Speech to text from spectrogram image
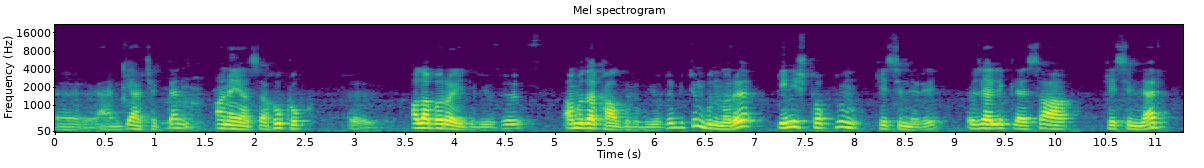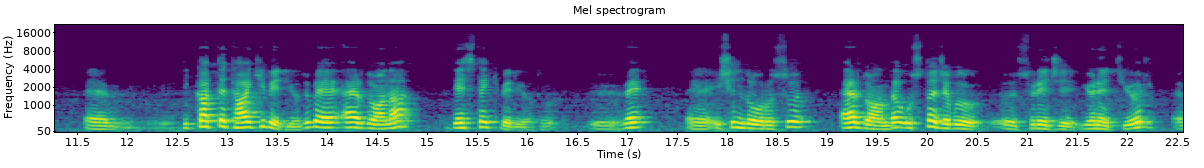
E, yani gerçekten anayasa, hukuk e, alabora ediliyordu, amuda kaldırılıyordu. Bütün bunları geniş toplum kesimleri, özellikle sağ kesimler e, dikkatle takip ediyordu ve Erdoğan'a destek veriyordu. E, ve e, işin doğrusu Erdoğan da ustaca bu e, süreci yönetiyor e,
